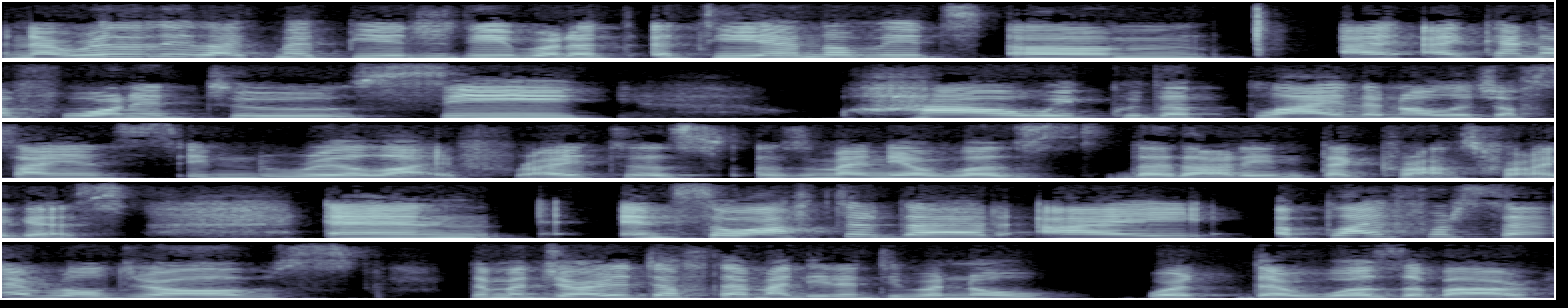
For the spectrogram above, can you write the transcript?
And I really liked my PhD, but at, at the end of it, um, I, I kind of wanted to see how we could apply the knowledge of science in real life right as as many of us that are in tech transfer i guess and and so after that i applied for several jobs the majority of them i didn't even know what there was about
